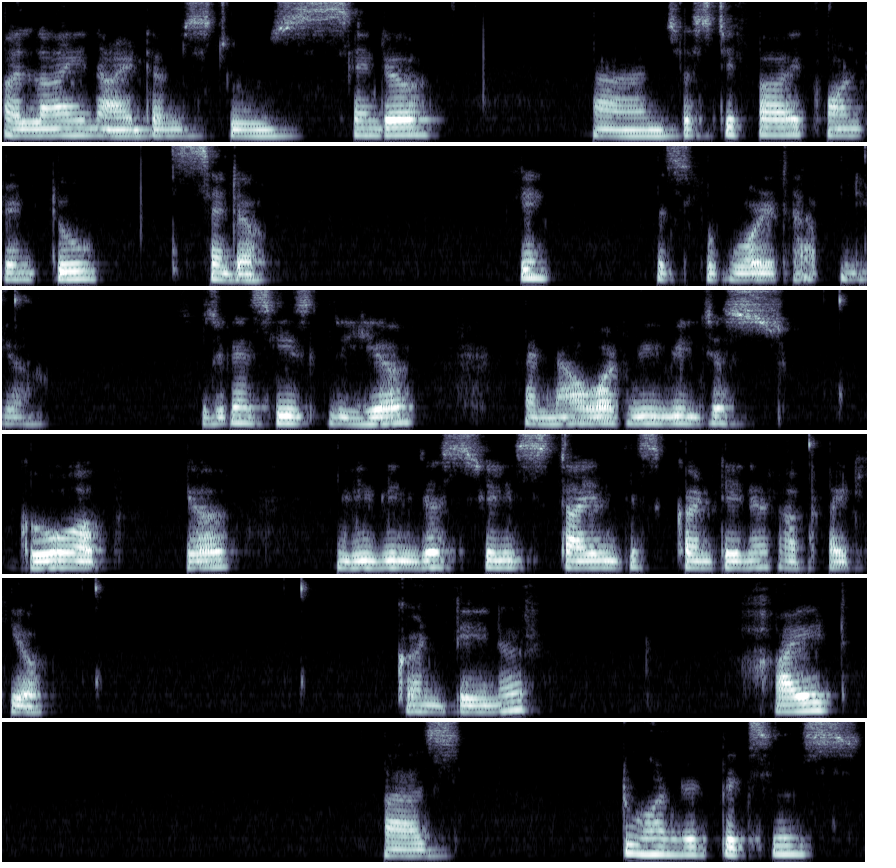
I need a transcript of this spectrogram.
align items to center and justify content to center. Okay let's look what it happened here as you can see here. And now what we will just go up here we will just really style this container up right here. Container height as 200 pixels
